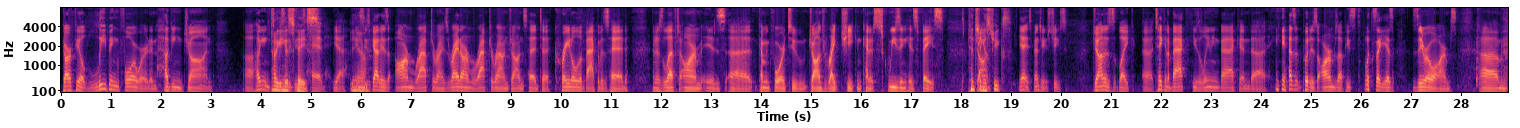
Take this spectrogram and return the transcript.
Garfield leaping forward and hugging Jon, uh, hugging Hugging his face. head. Yeah, He's- he's got his arm wrapped around his right arm wrapped around Jon's head to cradle the back of his head, and his left arm is uh, coming forward to Jon's right cheek and kind of squeezing his face. It's pinching his cheeks. Yeah, he's pinching his cheeks. Jon is like uh, taken aback. He's leaning back, and uh, he hasn't put his arms up. He looks like he has zero arms um,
